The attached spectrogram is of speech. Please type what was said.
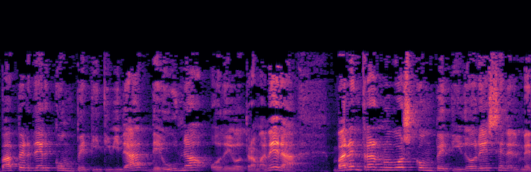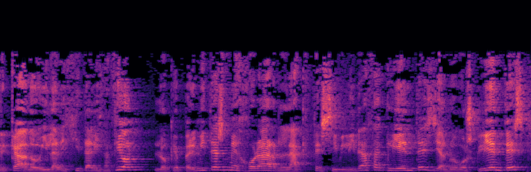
va a perder competitividad de una o de otra manera. Van a entrar nuevos competidores en el mercado y la digitalización lo que permite es mejorar la accesibilidad a clientes y a nuevos clientes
